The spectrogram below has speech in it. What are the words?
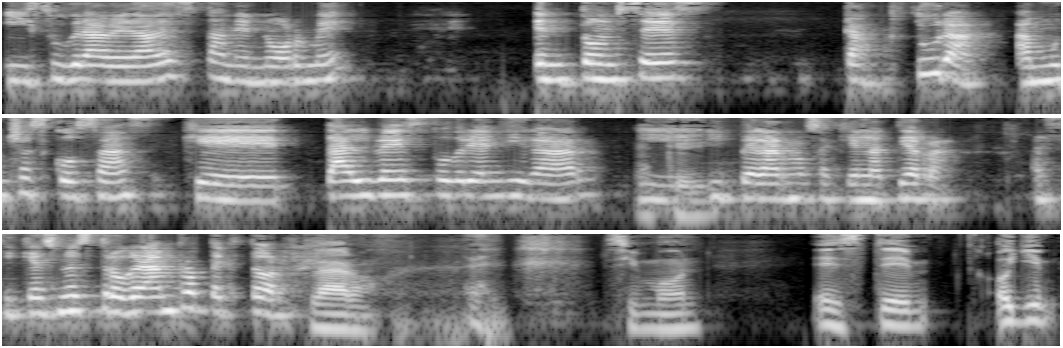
y su gravedad es tan enorme, entonces captura a muchas cosas que tal vez podrían llegar y, y pegarnos aquí en la Tierra. Así que es nuestro gran protector. Claro. Simón. Este, oye,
